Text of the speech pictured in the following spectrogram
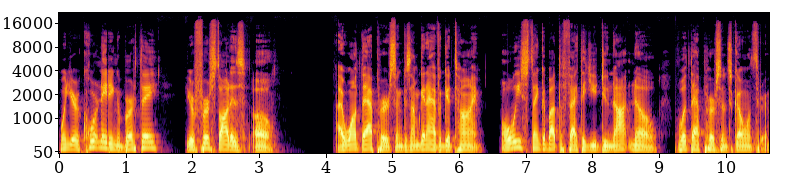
when you're coordinating a birthday, your first thought is, oh, I want that person because I'm going to have a good time. Always think about the fact that you do not know what that person's going through.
